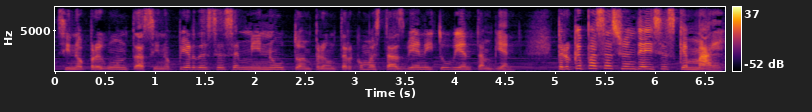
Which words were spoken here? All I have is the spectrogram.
si no preguntas, si no pierdes ese minuto en preguntar cómo estás bien y tú bien también. Pero ¿qué pasa si un día dices que mal?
